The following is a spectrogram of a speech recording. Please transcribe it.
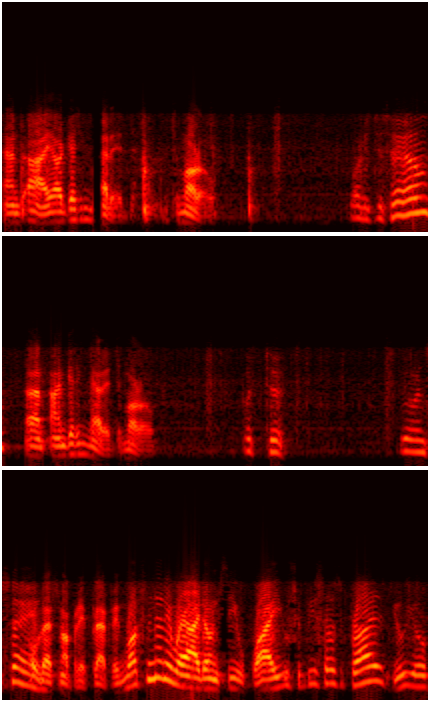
and I are getting married tomorrow. What did you say? Um, I'm getting married tomorrow. But uh, you're insane. Oh, that's not very flattering, Watson. Anyway, I don't see why you should be so surprised. You, you,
